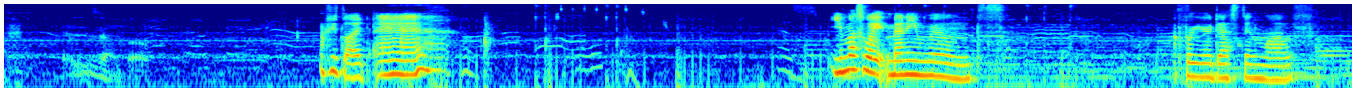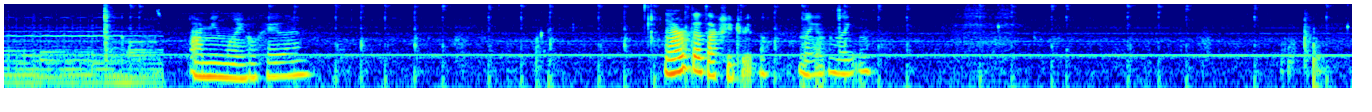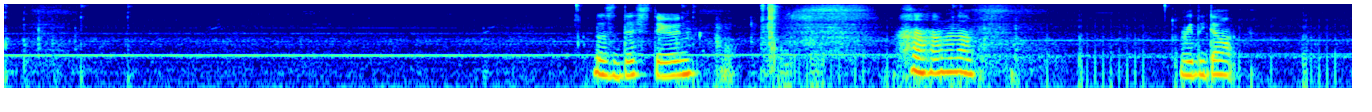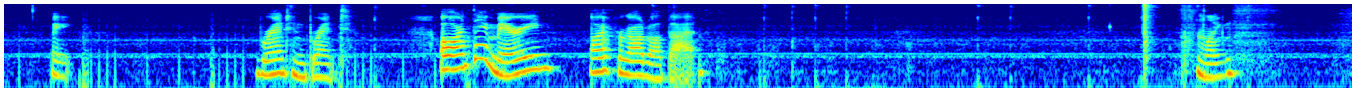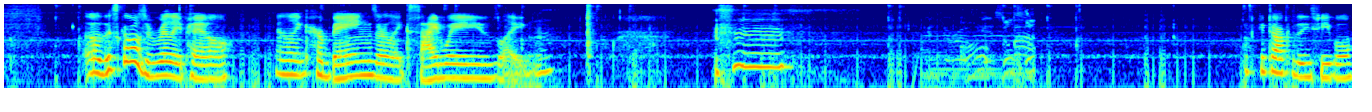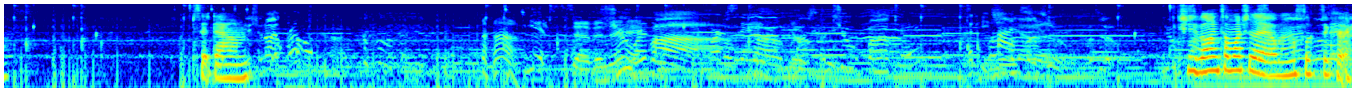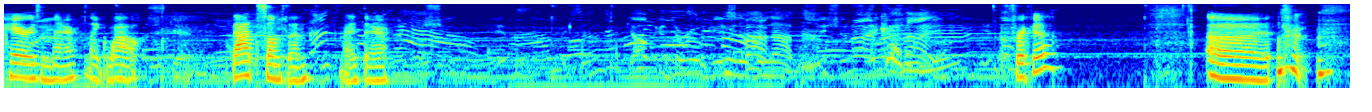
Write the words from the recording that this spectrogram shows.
She's like, eh. You must wait many moons for your destined love. I mean, like, okay then. I wonder if that's actually true though. Like, like. Mm. This this dude. I don't know. Really don't. Wait. Brant and Brent. Oh, aren't they married? Oh, I forgot about that. like, oh, this girl's really pale. And, like, her bangs are, like, sideways, like... Hmm. Could talk to these people. Sit down. She's going so much that it almost looks like her hair is in there. Like, wow. That's something right there. Fricka? Uh...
